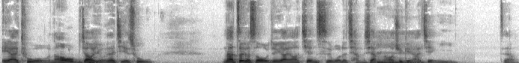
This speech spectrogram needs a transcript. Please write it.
AI tool，然后我比较有在接触，那这个时候我就要要坚持我的强项，然后去给他建议，这样。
